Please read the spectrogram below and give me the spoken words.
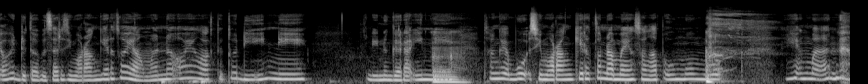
oh duta besar Simorangkir tuh yang mana? Oh yang waktu itu di ini di negara ini. Terus kayak bu Simorangkir tuh nama yang sangat umum bu. yang mana?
